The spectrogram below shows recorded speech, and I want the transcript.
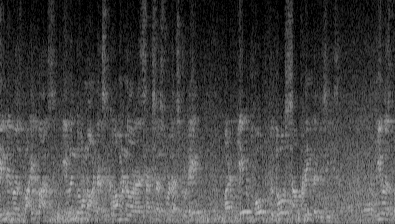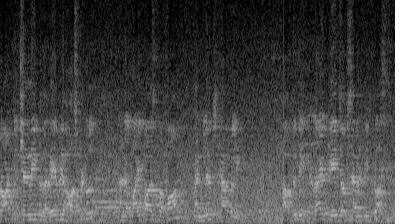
Indian was bypass, even though not as common or as successful as today, but gave hope to those suffering the disease. He was brought to Chennai to the railway hospital and a bypass performed and lives happily up to the ripe age of 70 plus.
